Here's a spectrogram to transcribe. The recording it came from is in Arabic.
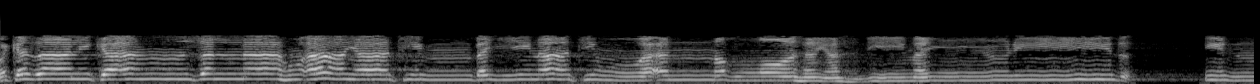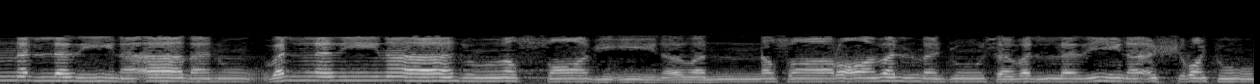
وكذلك أنزلناه آيات بينات وأن الله يهدي من يريد. إن الذين آمنوا والذين آدوا والصابئين والنصارى والمجوس والذين أشركوا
